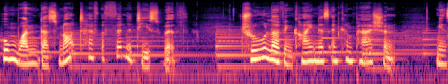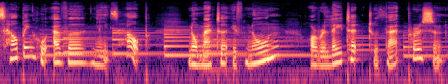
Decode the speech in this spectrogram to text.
whom one does not have affinities with. True loving kindness and compassion means helping whoever needs help, no matter if known or related to that person.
